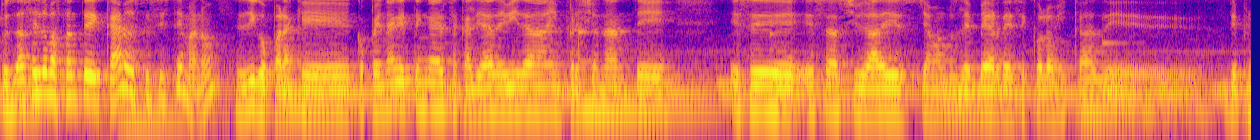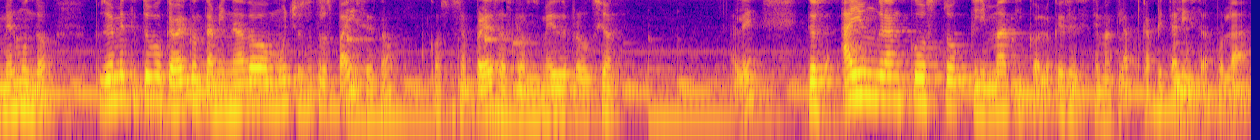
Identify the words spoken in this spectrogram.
pues ha salido bastante caro este sistema, ¿no? Les digo, para que Copenhague tenga esa calidad de vida impresionante, ese, esas ciudades, llamámosle verdes, ecológicas de, de primer mundo, pues obviamente tuvo que haber contaminado muchos otros países, ¿no? Con sus empresas, con sus medios de producción. ¿Vale? Entonces hay un gran costo climático a lo que es el sistema capitalista por la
